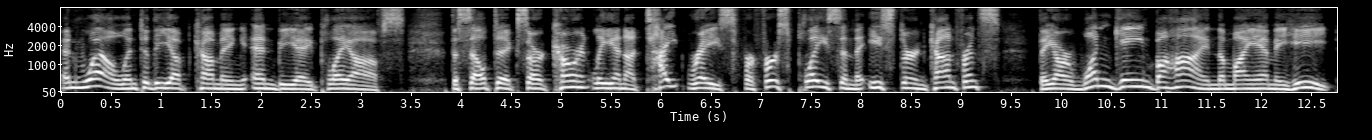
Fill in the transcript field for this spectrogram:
and well into the upcoming NBA playoffs. The Celtics are currently in a tight race for first place in the Eastern Conference. They are one game behind the Miami Heat.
